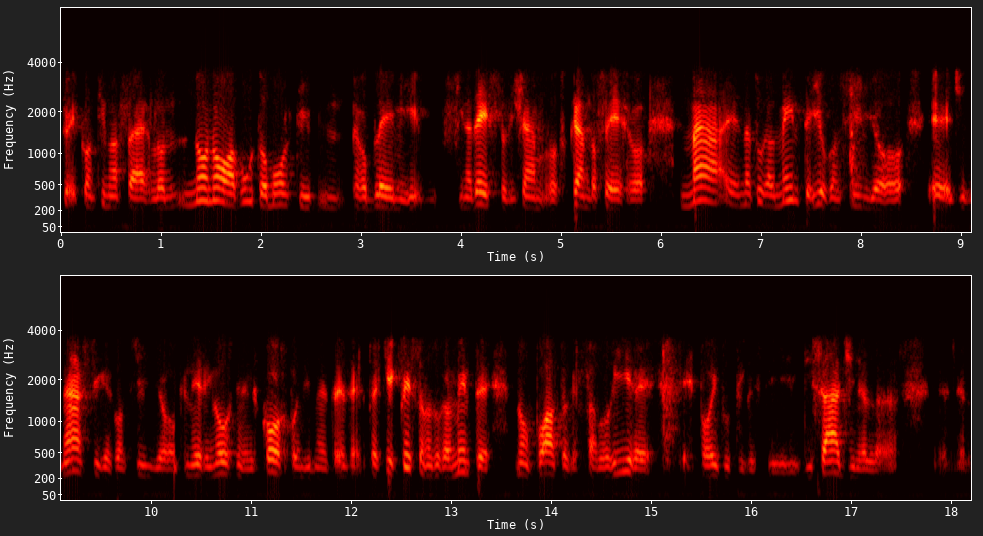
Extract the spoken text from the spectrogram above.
e, e, continuo a farlo. Non ho avuto molti problemi fino adesso, diciamo, toccando ferro, ma eh, naturalmente io consiglio eh, ginnastica, consiglio tenere in ordine il corpo, perché questo naturalmente non può altro che favorire e poi tutti questi disagi nel, nel,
